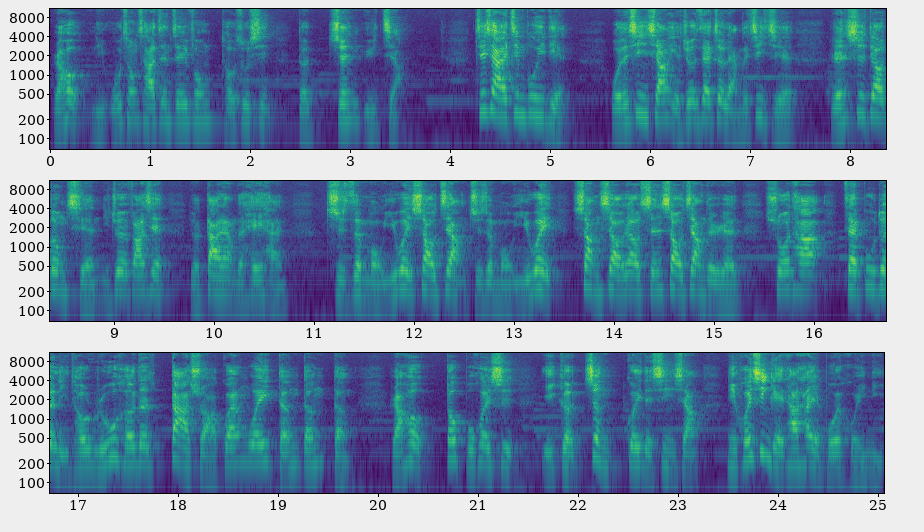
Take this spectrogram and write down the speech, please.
然后你无从查证这一封投诉信的真与假。接下来进步一点，我的信箱也就是在这两个季节人事调动前，你就会发现有大量的黑函，指着某一位少将，指着某一位上校要升少将的人，说他在部队里头如何的大耍官威等等等，然后都不会是一个正规的信箱，你回信给他，他也不会回你，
